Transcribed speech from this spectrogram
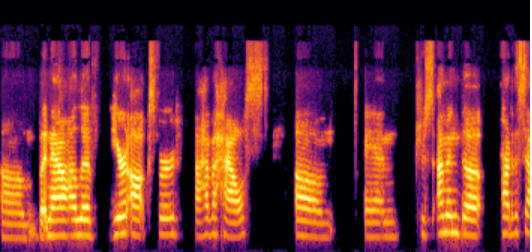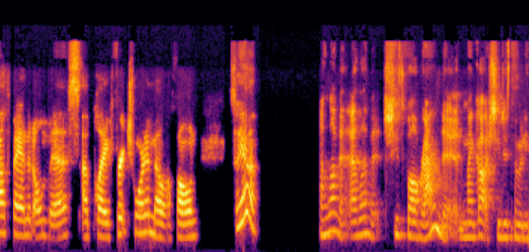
Um, but now I live here in Oxford. I have a house, um, and just I'm in the Pride of the South Band at Ole Miss. I play French horn and mellophone. So yeah, I love it. I love it. She's well rounded. My gosh, she does so many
